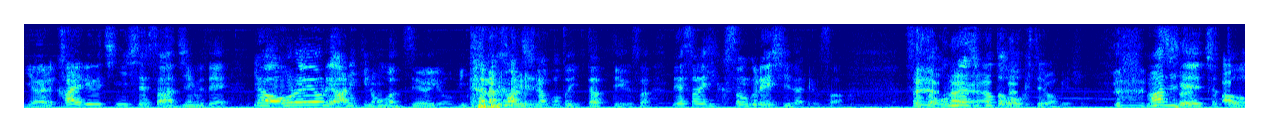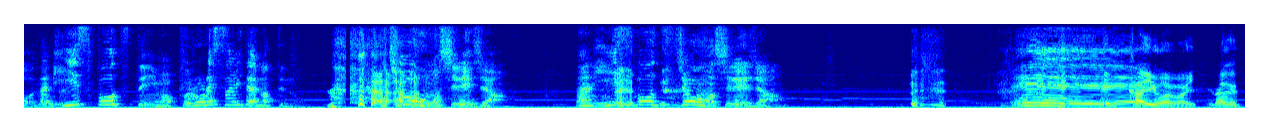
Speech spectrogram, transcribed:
いわゆる返り討ちにしてさジムで「いや俺より兄貴の方が強いよ」みたいな感じのこと言ったっていうさ。でそれヒクソン・グレイシーだけどさ。それと同じことが起きてるわけでしょ。マジでちょっと何 e スポーツって今プロレスみたいになってんの？超面白いじゃん。何 e スポーツ超面白いじゃん。鉄え拳界ー、隈は、なんか、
